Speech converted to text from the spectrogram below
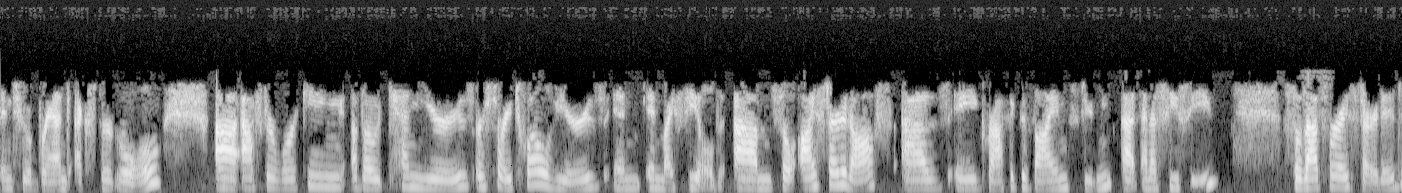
into a brand expert role uh, after working about 10 years or sorry, 12 years in, in my field. Um, so I started off as a graphic design student at NSCC. So that's where I started.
